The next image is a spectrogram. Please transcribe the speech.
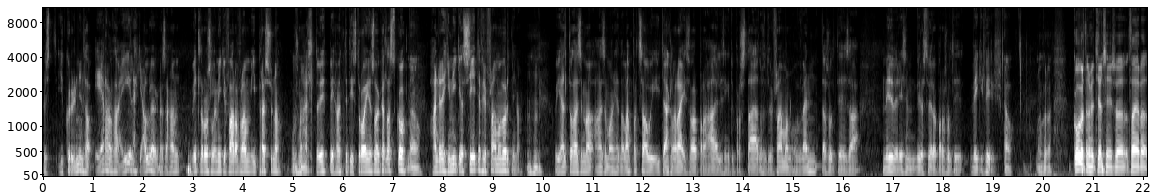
þú veist, í grunninn þá er hann það eiginlega ekki alveg þess að hann vill rosalega mikið fara fram í pressuna og svona elda uppi, hunted í strói eins og það kallast sko, já. Hann er ekki mikið að setja fyrir fram að vörnina. Mhm. og ég held að það sem, að, það sem hann hérna Lampard sá í, í Declan Rice var bara aðeins sem getur bara staðið hann svolítið fyrir framann og venda svolítið þessa miðveri sem virðast vera bara svolítið veikir fyrir. Já, nákvæmlega Góðverðina fyrir Chelsea eins og að það er að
